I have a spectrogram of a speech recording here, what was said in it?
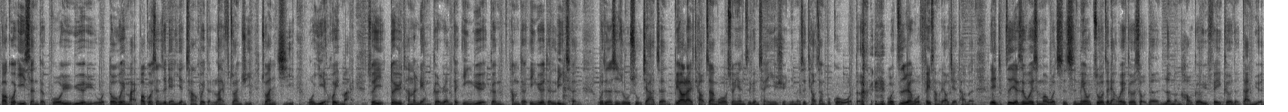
包括 Eason 的国语、粤语我都会买，包括甚至连演唱会的 Live 专辑专辑我也会买。所以对于他们两个人的音乐跟他们的音乐的历程，我真的是如数家珍。不要来挑战我孙燕姿跟陈奕迅，你们是挑战不过我的。我自认我非常了解他们，也这也是为什么我迟迟没有做这两位歌手的冷门好歌与废歌的单元，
